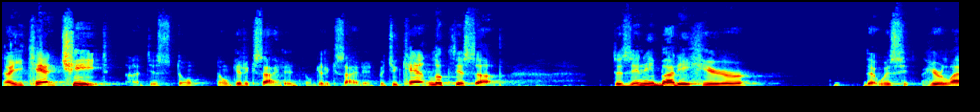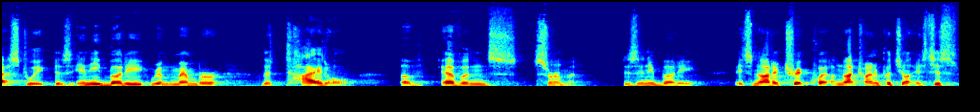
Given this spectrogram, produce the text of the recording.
Now you can't cheat. Uh, just don't, don't get excited. Don't get excited. But you can't look this up. Does anybody here that was here last week. Does anybody remember the title of Evan's sermon? Does anybody? It's not a trick question. I'm not trying to put you on. It's just,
